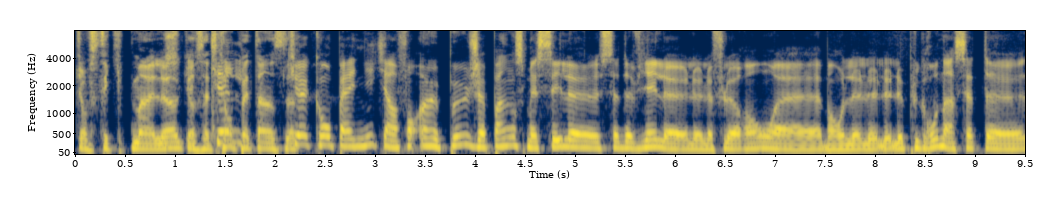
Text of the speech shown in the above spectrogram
qui ont cet équipement-là, qui ont cette Quelques compétence-là. compagnies qui en font un peu, je pense, mais c'est le, ça devient le, le, le fleuron, euh, bon, le, le, le plus gros dans cette, euh,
